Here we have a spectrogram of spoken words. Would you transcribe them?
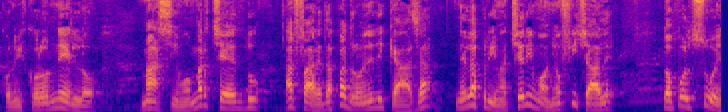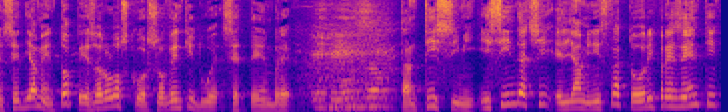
con il colonnello Massimo Marceddu a fare da padrone di casa nella prima cerimonia ufficiale dopo il suo insediamento a Pesaro lo scorso 22 settembre. Tantissimi i sindaci e gli amministratori presenti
